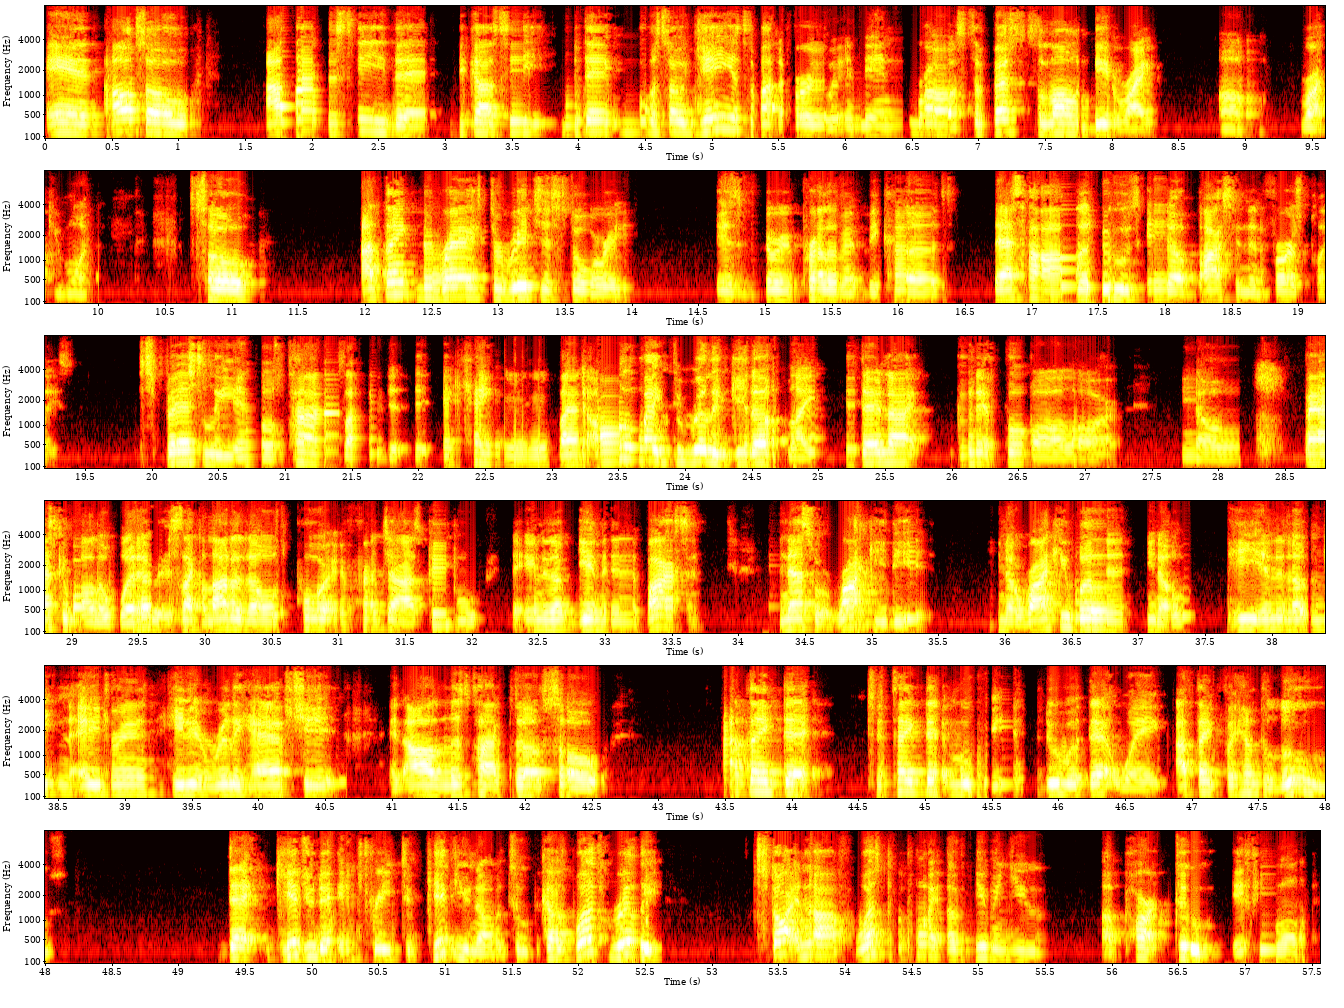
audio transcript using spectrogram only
and also I like to see that because he what, they, what was so genius about the first one, and then uh, Sylvester Stallone did right, um, Rocky one. So I think the rags to riches story is very prevalent because that's how the dudes end up boxing in the first place especially in those times. Like they, can't, Mhm. like the only way to really get up, like if they're not good at football or you know basketball or whatever, it's like a lot of those poor enfranchised people that ended up getting into boxing, and that's what Rocky did. You know, Rocky wasn't, you know, he ended up meeting Adrian. He didn't really have shit and all this type of stuff. So I think that to take that movie and do it that way, I think for him to lose that gives you the intrigue to give you number two. Because what's really starting off, what's the point of giving you a part two if you want?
